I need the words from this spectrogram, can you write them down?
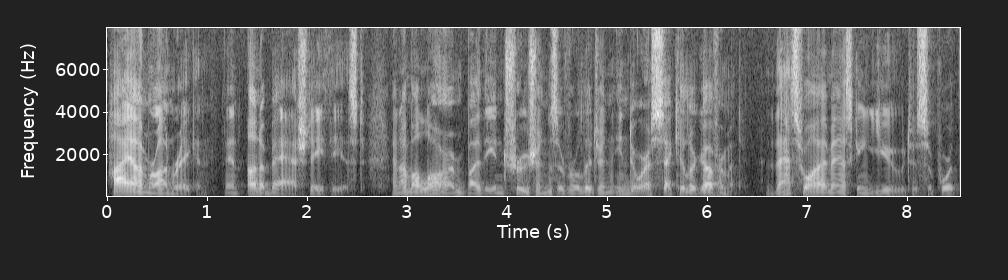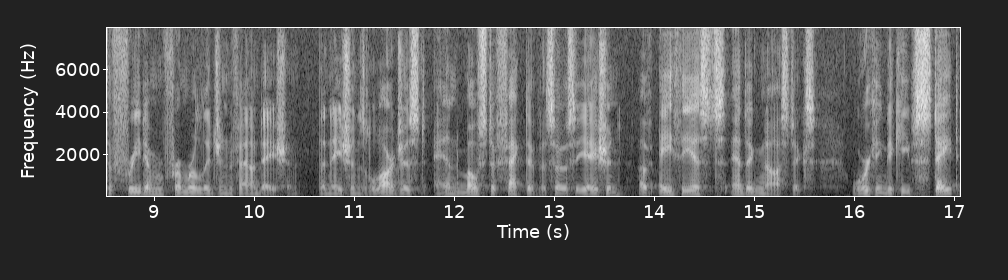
Hi, I'm Ron Reagan, an unabashed atheist, and I'm alarmed by the intrusions of religion into our secular government. That's why I'm asking you to support the Freedom from Religion Foundation, the nation's largest and most effective association of atheists and agnostics, working to keep state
